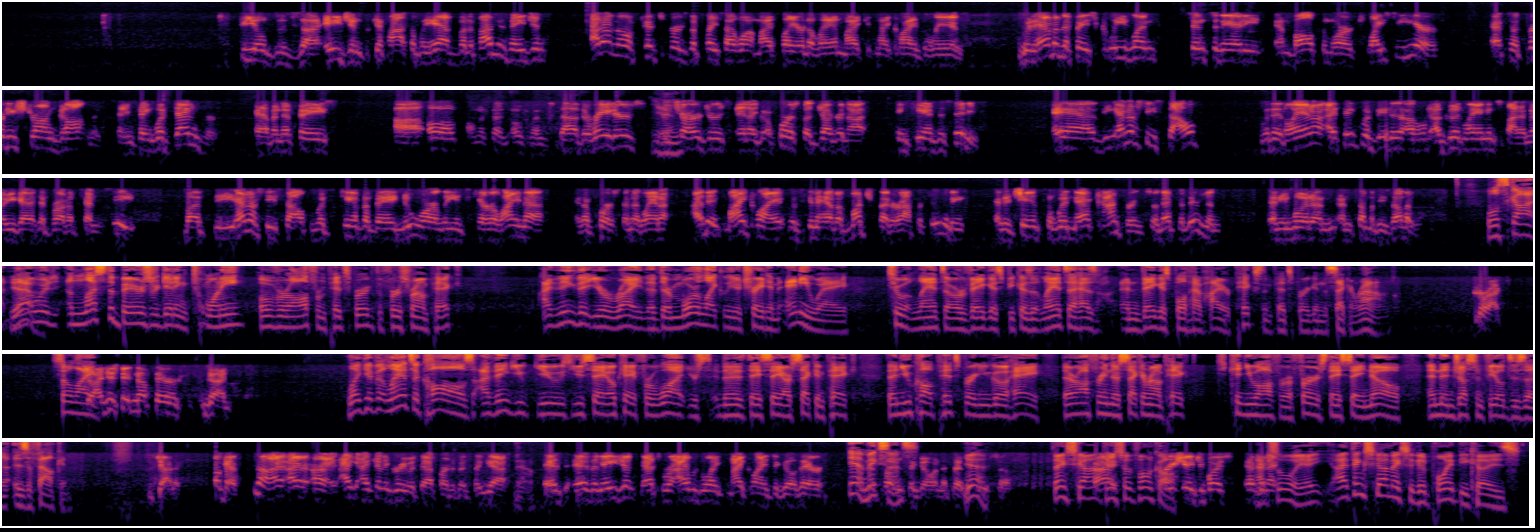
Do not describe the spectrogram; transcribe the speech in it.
Fields' uh, agent could possibly have, but if I'm his agent, I don't know if Pittsburgh's the place I want my player to land, my my client to land. With having to face Cleveland, Cincinnati, and Baltimore twice a year, that's a pretty strong gauntlet. Same thing with Denver, having to face uh, oh, almost said Oakland, uh, the Raiders, the Chargers, and of course the juggernaut in Kansas City. And the NFC South with Atlanta, I think would be the, a, a good landing spot. I know you guys have brought up Tennessee, but the NFC South with Tampa Bay, New Orleans, Carolina, and of course then Atlanta. I think my client was going to have a much better opportunity and a chance to win that conference or that division than he would on, on some of these other ones. Well, Scott, Yeah. that would unless the Bears are getting 20 overall from Pittsburgh, the first round pick, I think that you're right that they're more likely to trade him anyway to Atlanta or Vegas because Atlanta has and Vegas both have higher picks than Pittsburgh in the second round. Correct. So like So I just didn't know there. good. like if Atlanta calls, I think you you you say okay for what you're they say our second pick, then you call Pittsburgh and you go, "Hey, they're offering their second round pick can you offer a first? They say no, and then Justin Fields is a is a Falcon. Got it. Okay. No, I, I all right. I, I can agree with that part of it. But yeah, No. as as an agent, that's where I would like my client to go there. Yeah, it makes sense. To go into Pittsburgh. Yeah. So. Thanks, Scott. All Thanks right. for the phone call. Appreciate you, boys. Have a night. Absolutely. I I think Scott makes a good point because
